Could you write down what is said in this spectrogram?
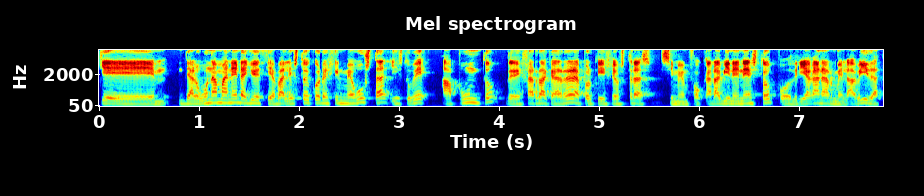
que de alguna manera yo decía, vale, esto de corregir me gusta y estuve a punto de dejar la carrera porque dije, ostras, si me enfocara bien en esto, podría ganarme la vida.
